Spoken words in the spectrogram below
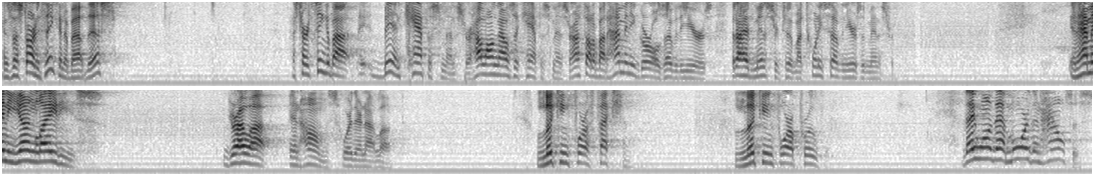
As I started thinking about this, I started thinking about being campus minister, how long I was a campus minister. I thought about how many girls over the years that I had ministered to in my 27 years of ministry. And how many young ladies grow up in homes where they're not loved? Looking for affection, looking for approval. They want that more than houses.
